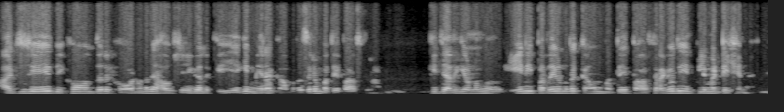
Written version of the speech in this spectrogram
ਅੱਜ ਜੇ ਦੇਖੋ ਅੰਦਰ ਰਿਕਾਰਡ ਉਹਨਾਂ ਦੇ ਹਾਊਸ ਇਹ ਗੱਲ ਕਹੀ ਹੈ ਕਿ ਮੇਰਾ ਕੰਮ ਤਾਂ ਸਿਰਫ ਮਤੇ ਪਾਸ ਕਰਾਉਣਾ। ਕਿ ਜਦ ਕਿ ਉਹਨਾਂ ਨੂੰ ਇਹ ਨਹੀਂ ਪਤਾ ਕਿ ਉਹਨਾਂ ਦਾ ਕੰਮ ਮਤੇ ਪਾਸ ਕਰਾ ਕੇ ਉਹਦੀ ਇੰਪਲੀਮੈਂਟੇਸ਼ਨ ਹੈ।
